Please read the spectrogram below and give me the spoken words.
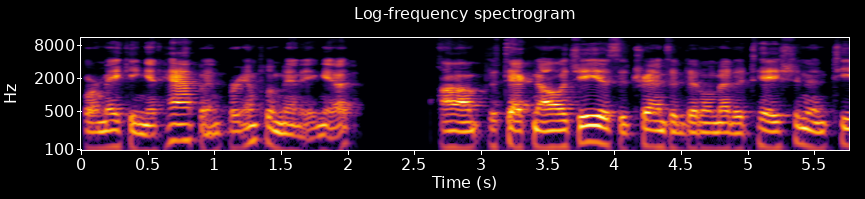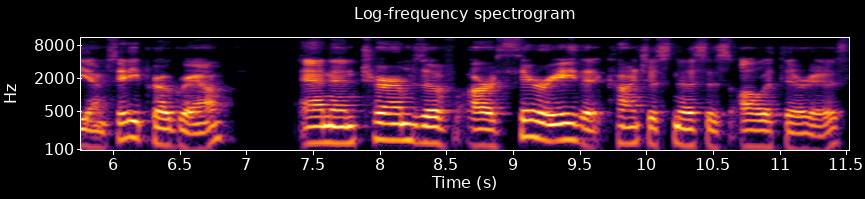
for making it happen, for implementing it. Um, the technology is the Transcendental Meditation and TM-Sidhi program. And in terms of our theory that consciousness is all that there is,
